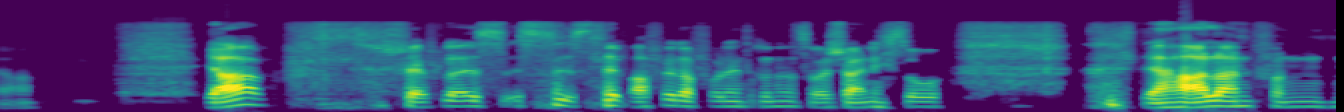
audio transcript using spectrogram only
ja. Ja, Scheffler ist, ist, ist eine Waffe da vorne drin, ist wahrscheinlich so der Haaland von,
